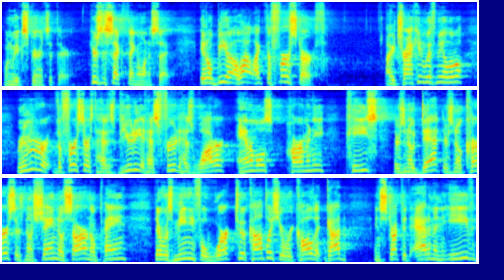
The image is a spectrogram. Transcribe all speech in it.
when we experience it there. Here's the second thing I want to say it'll be a lot like the first earth. Are you tracking with me a little? Remember, the first earth has beauty, it has fruit, it has water, animals, harmony, peace. There's no debt, there's no curse, there's no shame, no sorrow, no pain. There was meaningful work to accomplish. You'll recall that God instructed Adam and Eve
